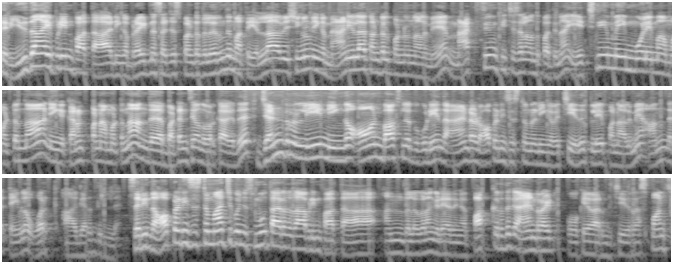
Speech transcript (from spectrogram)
சரி இதுதான் இப்படின்னு பார்த்தா நீங்கள் பிரைட்னஸ் அட்ஜஸ்ட் பண்ணுறதுலேருந்து மற்ற எல்லா விஷயங்களும் நீங்கள் மேனுவலாக கண்ட்ரோல் பண்ணணுனாலுமே மேக்ஸிமம் ஃபீச்சர்ஸ் எல்லாம் வந்து பார்த்தீங்கன்னா ஹெச்டிஎம்ஐ மூலியமா மட்டும்தான் நீங்கள் கனெக்ட் பண்ணால் மட்டும்தான் அந்த பட்டன்ஸே வந்து ஒர்க் ஆகுது. ஜென்ரலி நீங்கள் ஆன் பாக்ஸில் இருக்கக்கூடிய இந்த ஆண்ட்ராய்டு ஆப்ரேட்டிங் சிஸ்டமில் நீங்கள் வச்சு எது ப்ளே பண்ணாலுமே அந்த டைமில் ஒர்க் ஆகிறது இல்லை சரி இந்த ஆப்ரேட்டிங் சிஸ்டமாச்சு கொஞ்சம் ஸ்மூத்தாக இருந்ததா அப்படின்னு பார்த்தா அந்த அளவுக்குலாம் கிடையாதுங்க. பார்க்குறதுக்கு ஆண்ட்ராய்டு ஓகேவா இருந்துச்சு. ரெஸ்பான்ஸ்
